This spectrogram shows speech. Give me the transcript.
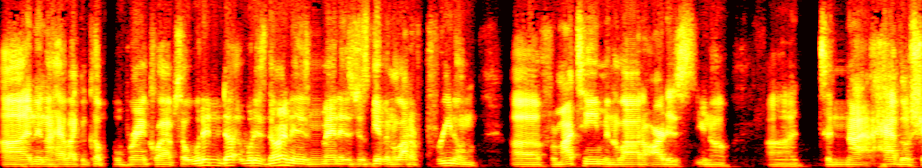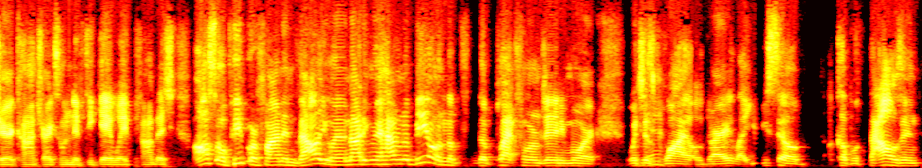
Uh, and then I had like a couple brand collabs. So what it do, what it's done is, man, is just giving a lot of freedom uh, for my team and a lot of artists, you know, uh, to not have those shared contracts on Nifty Gateway Foundation. Also, people are finding value and not even having to be on the, the platforms anymore, which is wild, right? Like you sell a couple thousand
